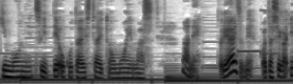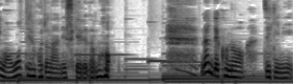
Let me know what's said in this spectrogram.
疑問についてお答えしたいと思います。まあね、とりあえずね、私が今思っていることなんですけれども、なんでこの時期に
